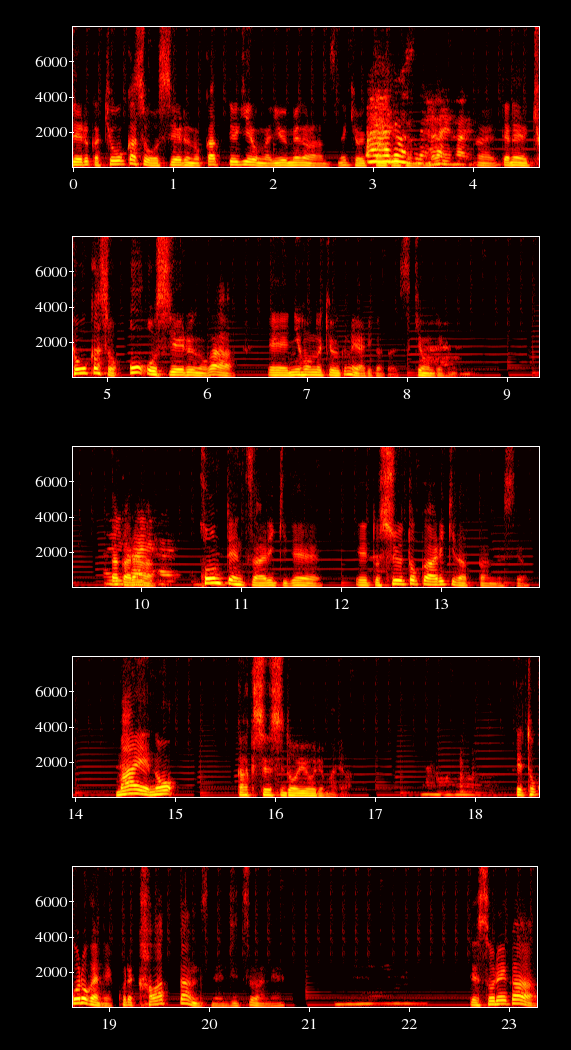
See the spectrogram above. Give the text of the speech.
えるか教科書を教えるのかっていう議論が有名なんですね教育関係者のね。はいはいはい、でね教科書を教えるのが、えー、日本の教育のやり方です基本的に。だから、コンテンツありきで、えーと、習得ありきだったんですよ。前の学習指導要領までは。でところがねこれ変わったんですね実はね。でそれが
